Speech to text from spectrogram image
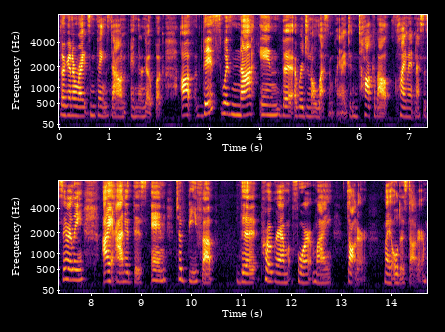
They're gonna write some things down in their notebook. Uh, this was not in the original lesson plan. It didn't talk about climate necessarily. I added this in to beef up the program for my daughter, my oldest daughter.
